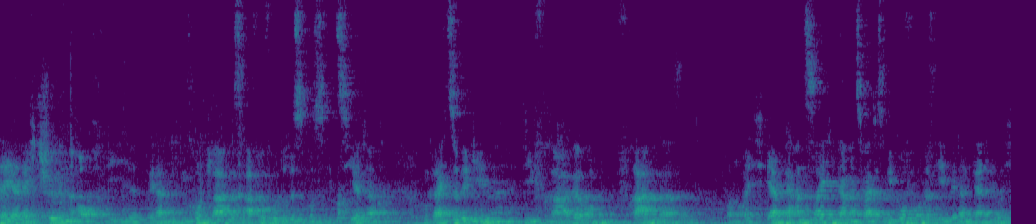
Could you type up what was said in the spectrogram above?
Der ja recht schön auch die gedanklichen Grundlagen des Afrofuturismus skizziert hat. Und gleich zu Beginn die Frage, ob Fragen da sind von euch. Gern per Handzeichen, wir haben ein zweites Mikrofon, das geben wir dann gerne durch.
